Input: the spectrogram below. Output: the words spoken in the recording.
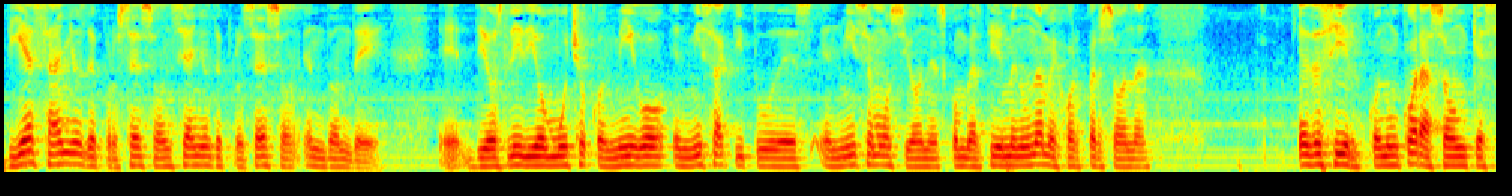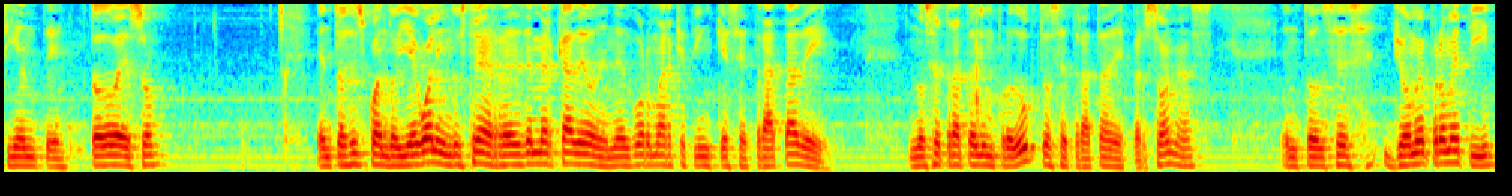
10 años de proceso, 11 años de proceso, en donde eh, Dios lidió mucho conmigo en mis actitudes, en mis emociones, convertirme en una mejor persona, es decir, con un corazón que siente todo eso. Entonces cuando llego a la industria de redes de mercadeo, de network marketing, que se trata de, no se trata de un producto, se trata de personas, entonces yo me prometí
